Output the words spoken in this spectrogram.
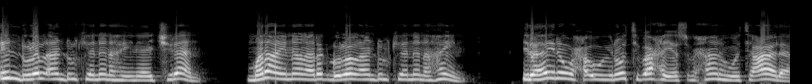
In dhulal aan dhulkeennan ahayn ay jiraan mana aynaan arag dhulal aan dhulkeennan ahayn ilaahayna waxa uu inoo tibaaxaya subxaanahu wa tacaala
